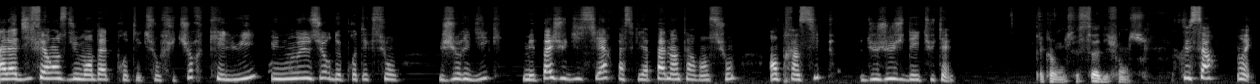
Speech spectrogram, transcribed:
À la différence du mandat de protection future, qui est lui une mesure de protection juridique, mais pas judiciaire, parce qu'il n'y a pas d'intervention en principe du juge des tutelles. D'accord, donc c'est ça la différence. C'est ça, oui.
